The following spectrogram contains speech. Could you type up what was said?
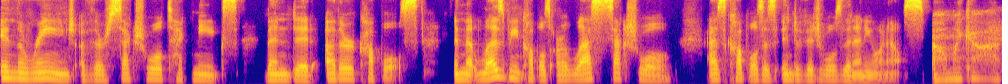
in the range of their sexual techniques than did other couples, and that lesbian couples are less sexual as couples as individuals than anyone else. Oh my god.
